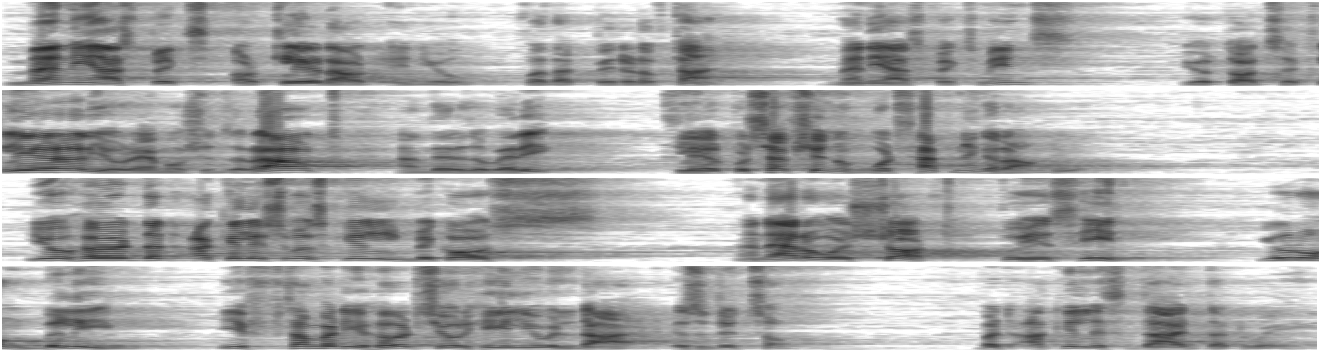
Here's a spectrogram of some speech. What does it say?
many aspects are cleared out in you for that period of time. Many aspects means your thoughts are clear, your emotions are out, and there is a very clear perception of what's happening around you. You heard that Achilles was killed because an arrow was shot to his heel. You don't believe if somebody hurts your heel, you will die, isn't it so? But Achilles died that way.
